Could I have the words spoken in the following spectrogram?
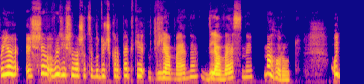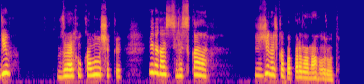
Бо я ще вирішила, що це будуть шкарпетки для мене, для весни, на город. Одів зверху калошики і така сільська жіночка поперла на город.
